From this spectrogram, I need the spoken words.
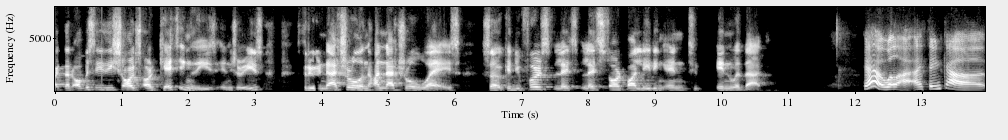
fact that obviously these sharks are getting these injuries through natural and unnatural ways. So can you first let's let's start by leading into in with that. Yeah, well, I think uh,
